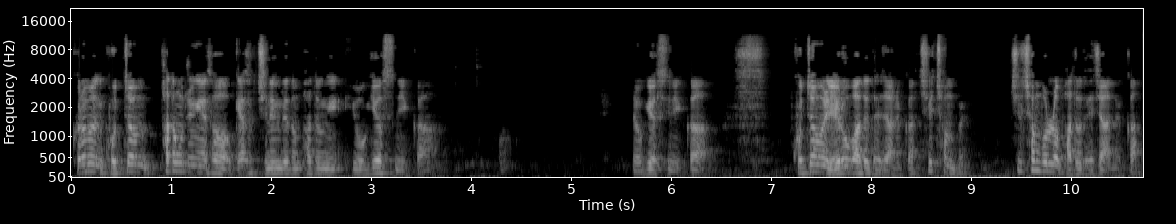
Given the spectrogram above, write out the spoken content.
그러면 고점 파동 중에서 계속 진행되던 파동이 여기였으니까 어, 여기였으니까 고점을 예로 봐도 되지 않을까? 7,000불? 7,000불로 봐도 되지 않을까?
